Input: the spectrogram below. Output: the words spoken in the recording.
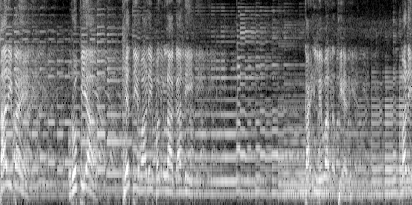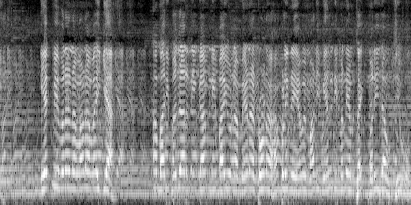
તારી પાસે રૂપિયા ખેતીવાડી, બંગલા, ગાડી કઈ લેવા નથી આવી. મારી એકવી વરાના વાણા વાઈ ગયા. આ મારી બજારની ગામની બાયુના મેણા ટોણા સાંભળીને હવે મારી મેલડી મને એમ થાય મરી જાવ જીવું.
